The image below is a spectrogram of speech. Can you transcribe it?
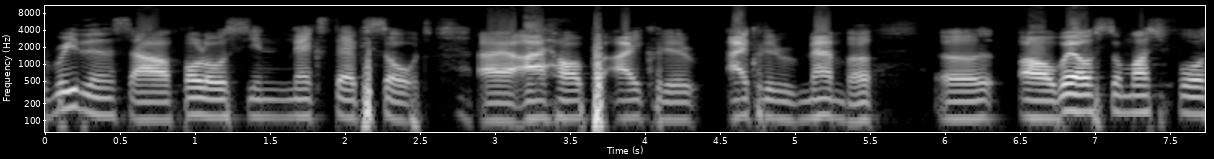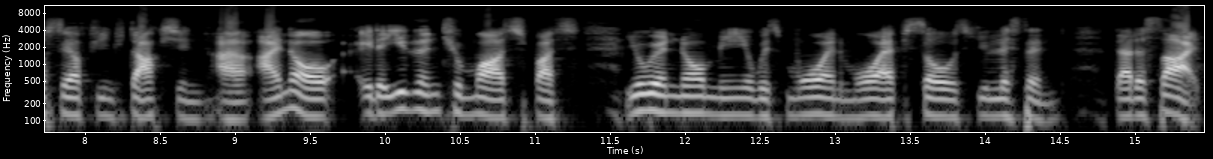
reasons are follows in next episode. I hope I could I could remember. Uh, uh, well, so much for self-introduction. I, I know it isn't too much, but you will know me with more and more episodes you listen. That aside,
